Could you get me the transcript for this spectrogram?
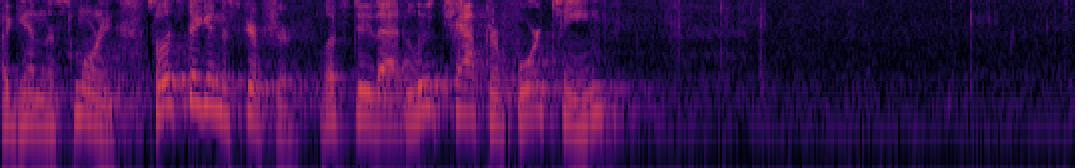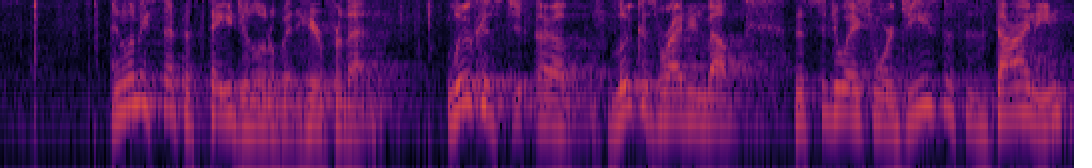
again this morning. So let's dig into scripture. Let's do that. Luke chapter 14. And let me set the stage a little bit here for that. Luke is, uh, Luke is writing about this situation where Jesus is dining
